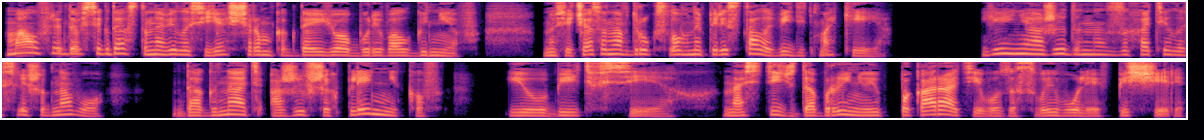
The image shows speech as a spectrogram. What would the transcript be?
Малфреда всегда становилась ящером, когда ее обуревал гнев — но сейчас она вдруг словно перестала видеть Макея. Ей неожиданно захотелось лишь одного — догнать оживших пленников и убить всех, настичь Добрыню и покарать его за своеволие в пещере.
